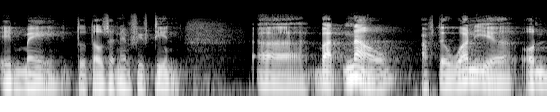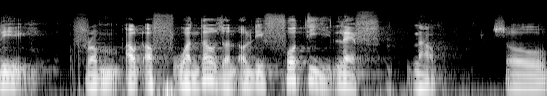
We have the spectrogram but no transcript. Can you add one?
in May 2015. Uh, but now, after one year, only from out of 1,000, only 40 left now. So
